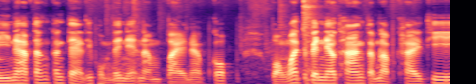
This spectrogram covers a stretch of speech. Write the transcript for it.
นี้นะครับ ตั้งตั้งแต่ที่ผมได้แนะนำไปนะครับ ก็หวังว่าจะเป็นแนวทางสำหรับใครที่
